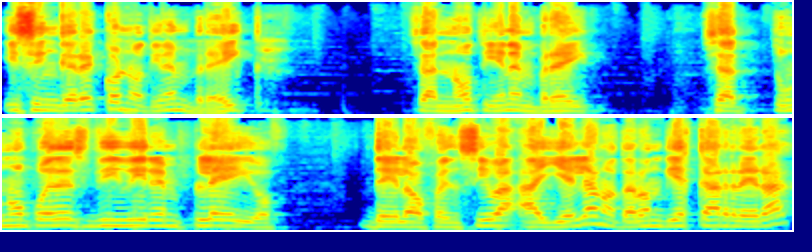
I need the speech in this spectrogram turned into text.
Y sin Gerrit Cole no tienen break. O sea, no tienen break. O sea, tú no puedes vivir en playoff de la ofensiva. Ayer le anotaron 10 carreras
